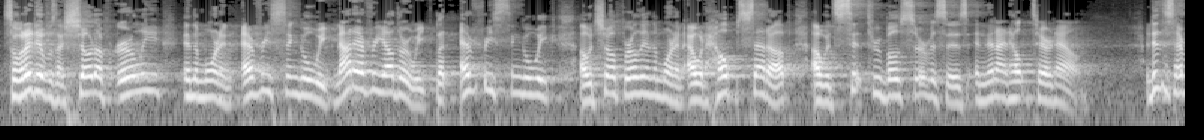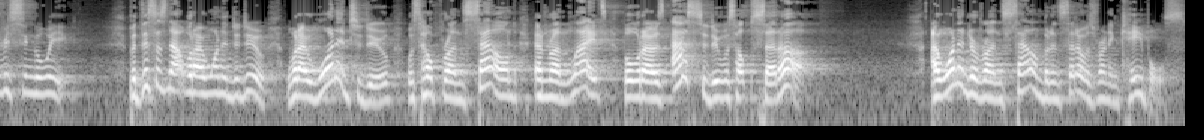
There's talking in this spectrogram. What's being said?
So what I did was I showed up early in the morning every single week, not every other week, but every single week. I would show up early in the morning. I would help set up. I would sit through both services, and then I'd help tear down. I did this every single week. But this is not what I wanted to do. What I wanted to do was help run sound and run lights, but what I was asked to do was help set up. I wanted to run sound, but instead I was running cables.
